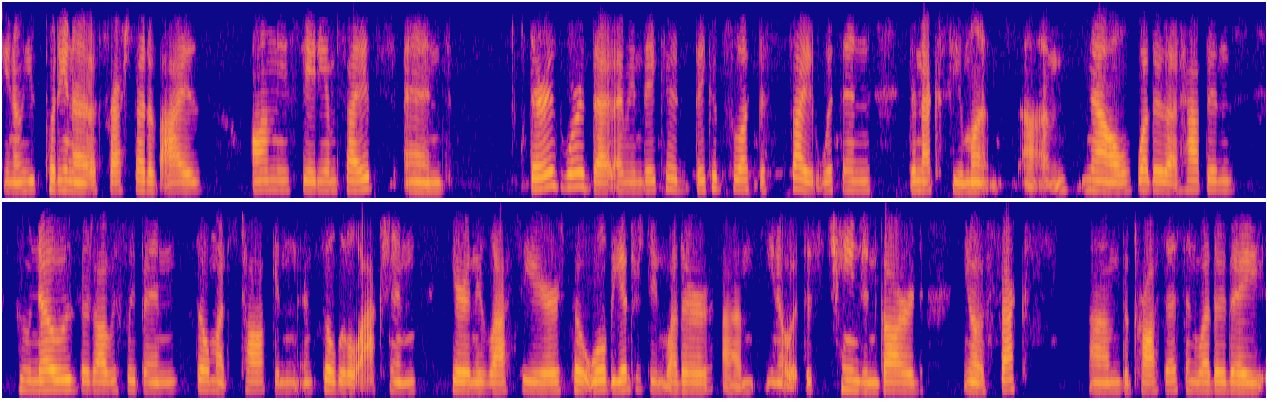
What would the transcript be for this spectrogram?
you know, he's putting a, a fresh set of eyes on these stadium sites, and there is word that I mean they could they could select a site within the next few months. Um, now, whether that happens, who knows? There's obviously been so much talk and, and so little action here in these last few years, so it will be interesting whether um, you know this change in guard, you know, affects um, the process and whether they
